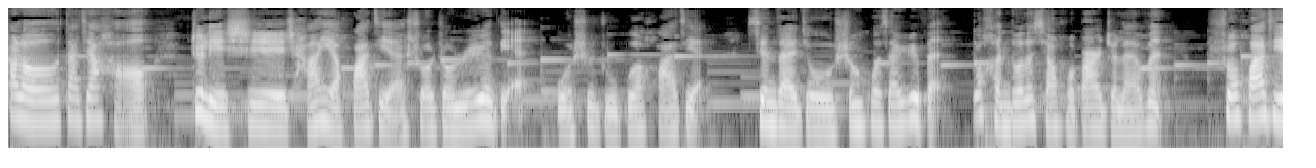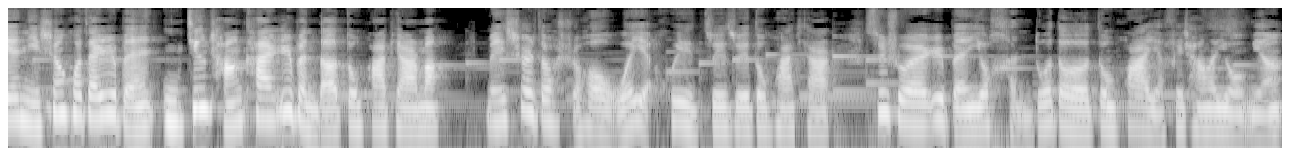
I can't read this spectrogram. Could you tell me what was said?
Hello，大家好，这里是长野华姐说中日热点，我是主播华姐，现在就生活在日本。有很多的小伙伴就来问，说华姐，你生活在日本，你经常看日本的动画片吗？没事的时候，我也会追追动画片。虽说日本有很多的动画也非常的有名，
